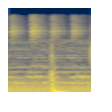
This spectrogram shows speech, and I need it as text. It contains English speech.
Bye.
